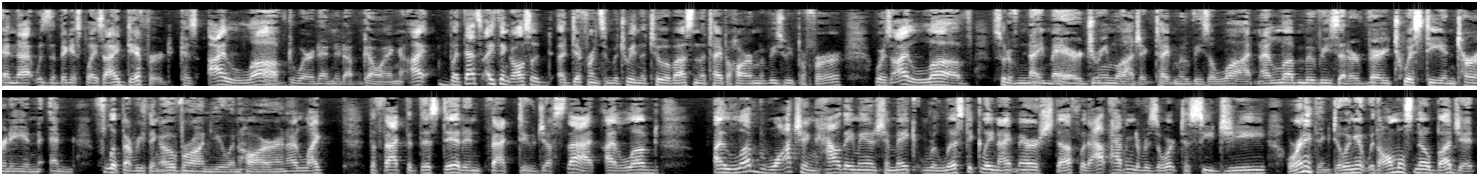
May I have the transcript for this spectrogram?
and that was the biggest place I differed because I loved where it ended up going. I but that's I think also a difference in between the two of us and the type of horror movies we prefer. Whereas I love sort of nightmare, dream logic type movies a lot, and I love movies that are very twisty and turny and and flip everything over on you in horror. And I like the fact that this did in fact do just that. I loved I loved watching how they managed to make realistically nightmarish stuff without having to resort to CG or anything, doing it with almost no budget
